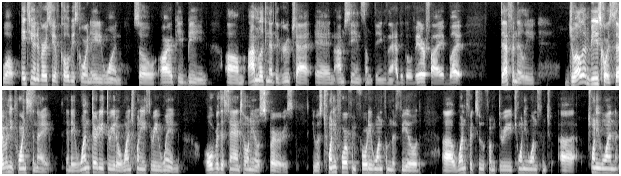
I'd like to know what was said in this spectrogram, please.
well, 18 anniversary of Kobe scoring 81. So RIP Bean. Um, I'm looking at the group chat and I'm seeing some things, and I had to go verify it. But definitely, Joel Embiid scored 70 points tonight in a 133 to 123 win over the San Antonio Spurs. He was 24 from 41 from the field, uh, one for two from three, 21 from uh, 21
